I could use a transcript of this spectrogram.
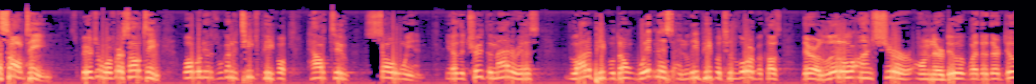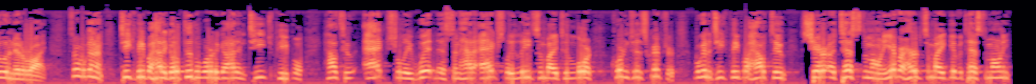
Assault team, spiritual warfare assault team. What we're doing is we're going to teach people how to soul win. You know, the truth of the matter is, a lot of people don't witness and lead people to the Lord because they're a little unsure on their do whether they're doing it right. So we're going to teach people how to go through the Word of God and teach people how to actually witness and how to actually lead somebody to the Lord according to the Scripture. We're going to teach people how to share a testimony. You ever heard somebody give a testimony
